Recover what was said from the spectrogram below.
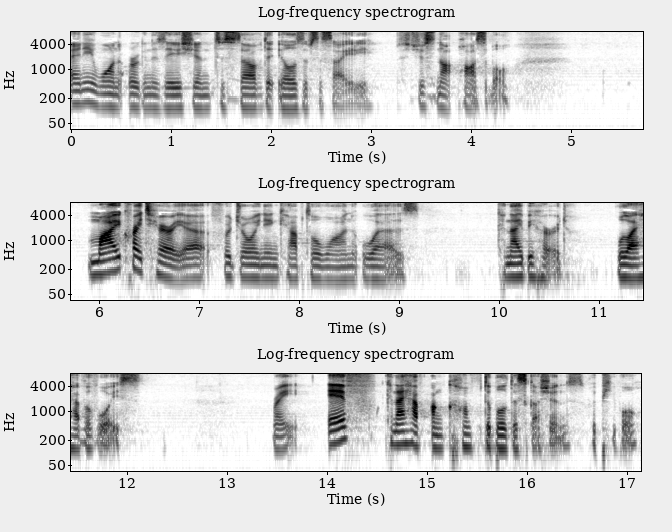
any one organization to solve the ills of society. It's just not possible. My criteria for joining Capital One was can I be heard? Will I have a voice? Right? If, can I have uncomfortable discussions with people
